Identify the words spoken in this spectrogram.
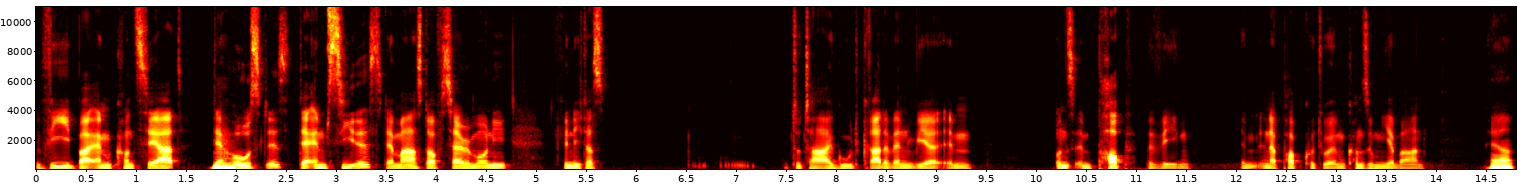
wie bei einem Konzert der Mhm. Host ist, der MC ist, der Master of Ceremony, finde ich das total gut, gerade wenn wir im, uns im Pop bewegen, im, in der Popkultur, im Konsumierbaren. Ja.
